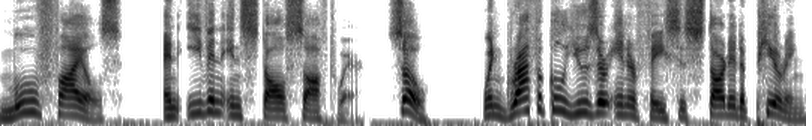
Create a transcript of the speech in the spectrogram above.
move files, and even install software. So, when graphical user interfaces started appearing,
